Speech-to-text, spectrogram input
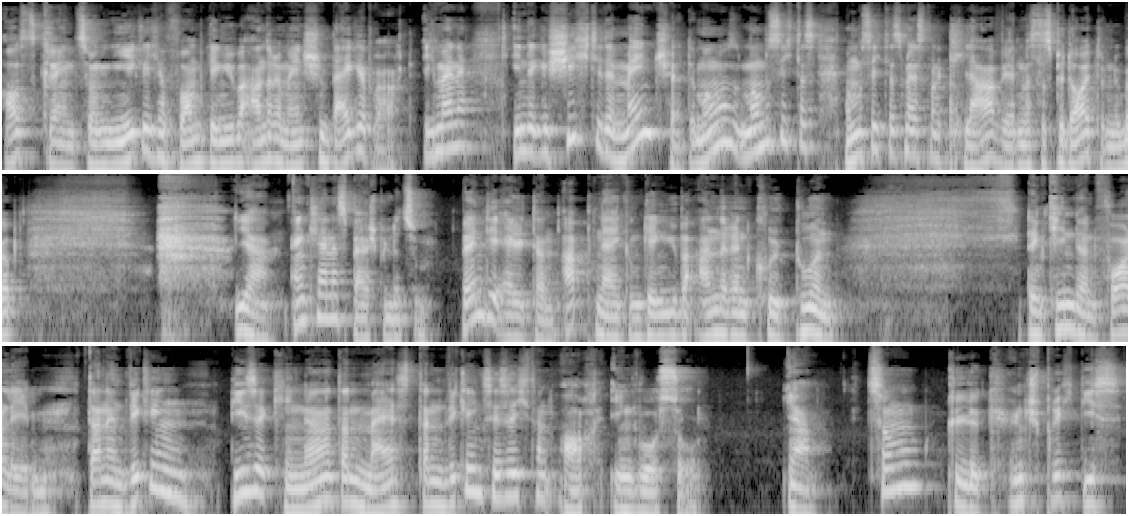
Ausgrenzung in jeglicher Form gegenüber anderen Menschen beigebracht. Ich meine, in der Geschichte der Menschheit, man muss, man muss sich das, man muss sich das mal erstmal klar werden, was das bedeutet und überhaupt, ja, ein kleines Beispiel dazu. Wenn die Eltern Abneigung gegenüber anderen Kulturen den Kindern vorleben, dann entwickeln diese Kinder dann meist, dann entwickeln sie sich dann auch irgendwo so. Ja, zum Glück entspricht dies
